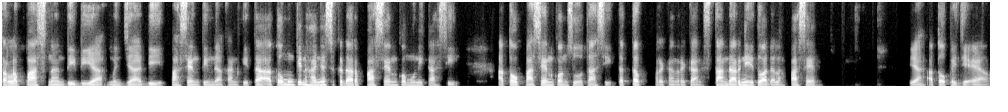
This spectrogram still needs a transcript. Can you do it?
Terlepas nanti dia menjadi pasien tindakan kita atau mungkin hanya sekedar pasien komunikasi atau pasien konsultasi. Tetap rekan-rekan standarnya itu adalah pasien ya atau PJL.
